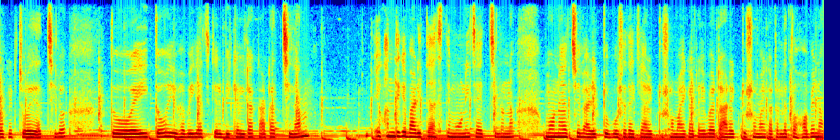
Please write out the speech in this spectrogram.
রকেট চলে যাচ্ছিল। তো এই তো, এইভাবেই আজকের বিকেলটা কাটাচ্ছিলাম। এখান থেকে বাড়িতে আসতে মনই চাইছিল না। মনে হচ্ছিল আর একটু বসে থাকি আর একটু সময় কাটাই বাট আর একটু সময় কাটালে তো হবে না।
